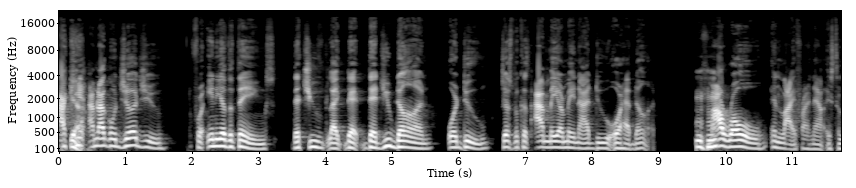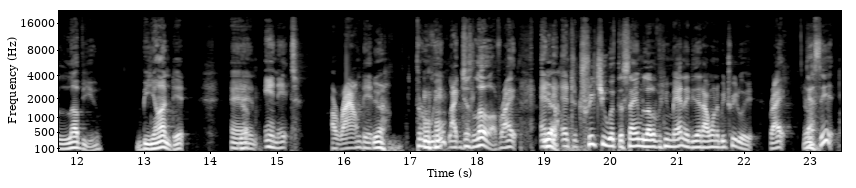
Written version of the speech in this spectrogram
I can't I'm not gonna judge you for any of the things that you like that that you done or do just because I may or may not do or have done. Mhm. My role in life right now is to love you beyond it and in it, around it, Yeah. through Mhm. it, like just love, right? And Yeah. and to treat you with the same level of humanity that I want to be treated with, right? Yeah. That's it.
